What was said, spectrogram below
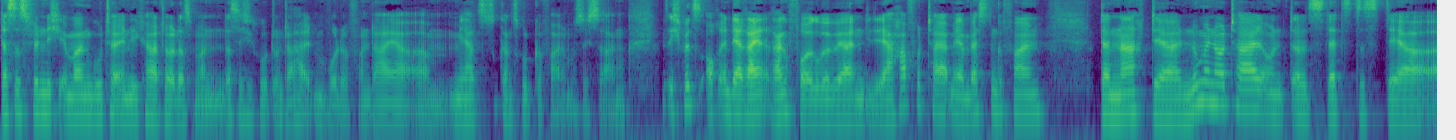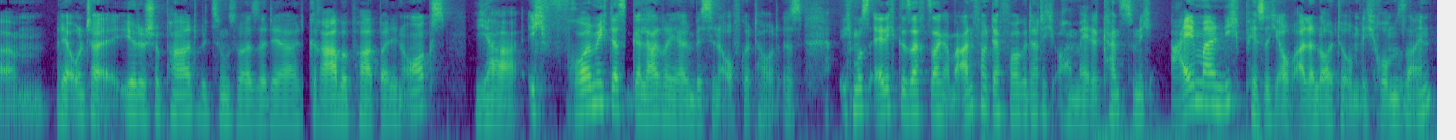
Das ist, finde ich, immer ein guter Indikator, dass man, dass ich gut unterhalten wurde. Von daher, ähm, mir hat's ganz gut gefallen, muss ich sagen. Ich würde es auch in der Rangfolge bewerten. Der Harford-Teil hat mir am besten gefallen danach der Numenor-Teil und als letztes der, ähm, der unterirdische Part, beziehungsweise der Grabe-Part bei den Orks. Ja, ich freue mich, dass Galadriel ein bisschen aufgetaut ist. Ich muss ehrlich gesagt sagen, am Anfang der Folge dachte ich, oh Mädel, kannst du nicht einmal nicht pissig auf alle Leute um dich rum sein?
